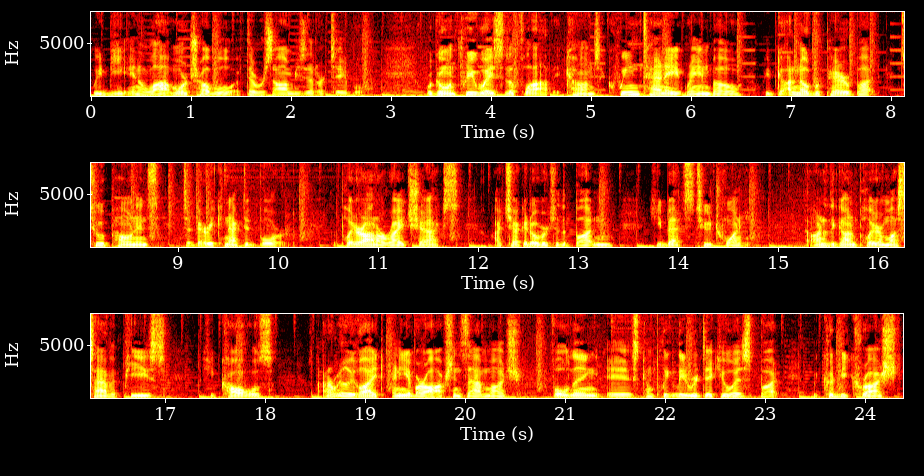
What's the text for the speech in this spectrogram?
We'd be in a lot more trouble if there were zombies at our table. We're going three ways to the flop. It comes Queen 10 8 Rainbow. We've got an overpair, but two opponents. It's a very connected board. The player on our right checks. I check it over to the button. He bets 220. The under the gun player must have a piece. He calls. I don't really like any of our options that much. Folding is completely ridiculous, but we could be crushed,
